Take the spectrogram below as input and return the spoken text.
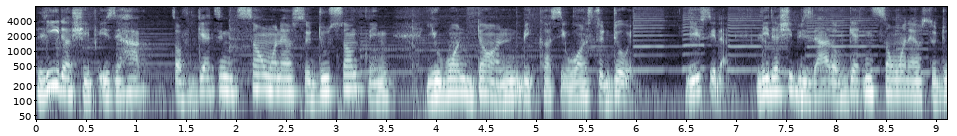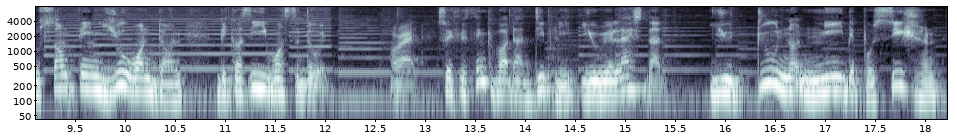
Leadership is the act of getting someone else to do something you want done because he wants to do it. Do you see that? Leadership is the act of getting someone else to do something you want done because he wants to do it. All right, so if you think about that deeply, you realize that you do not need a position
